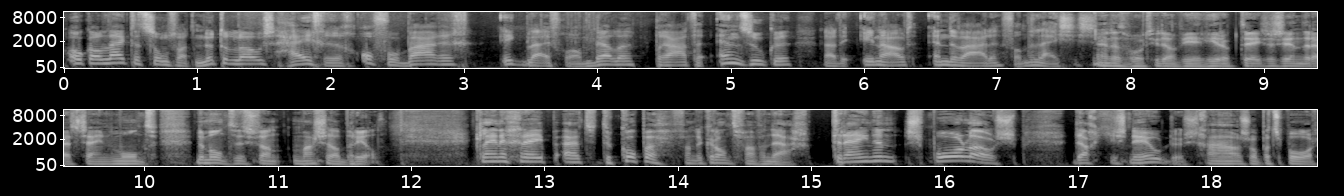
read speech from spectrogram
Ook al lijkt het soms wat nutteloos, heigerig of voorbarig... Ik blijf gewoon bellen, praten en zoeken naar de inhoud en de waarde van de lijstjes. En dat hoort u dan weer hier op deze zender uit zijn mond. De mond is van Marcel Bril. Kleine greep uit de koppen van de krant van vandaag. Treinen spoorloos. Dagje sneeuw, dus chaos op het spoor.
